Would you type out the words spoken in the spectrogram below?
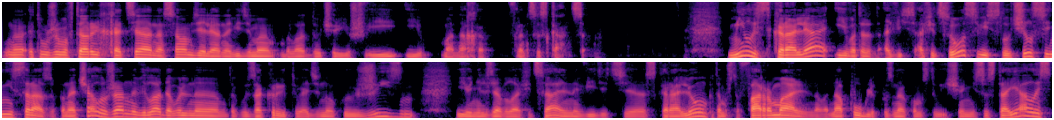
э, это уже во-вторых, хотя на самом деле она, видимо, была дочерью швеи и монаха-францисканца. Милость короля и вот этот официоз весь случился не сразу. Поначалу Жанна вела довольно такую закрытую, одинокую жизнь. Ее нельзя было официально видеть э, с королем, потому что формального на публику знакомства еще не состоялось.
